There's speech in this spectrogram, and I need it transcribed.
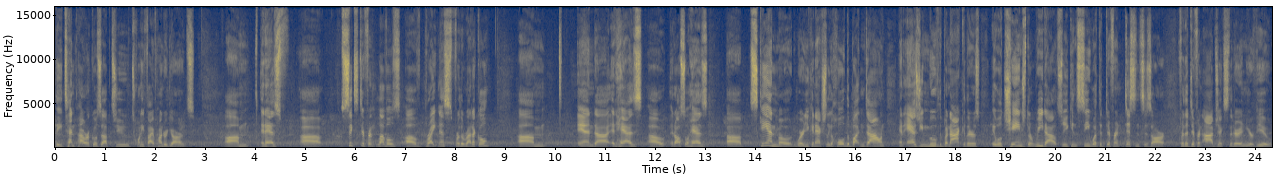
the 10 power goes up to 2,500 yards. Um, it has uh, six different levels of brightness for the reticle. Um, and uh, it has, uh, it also has uh, scan mode where you can actually hold the button down and as you move the binoculars, it will change the readout so you can see what the different distances are for the different objects that are in your view.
